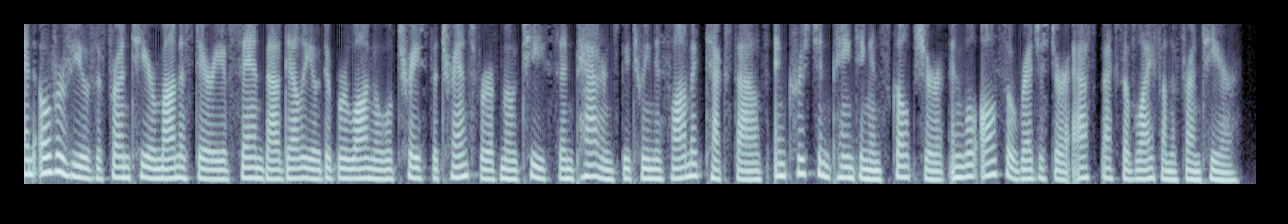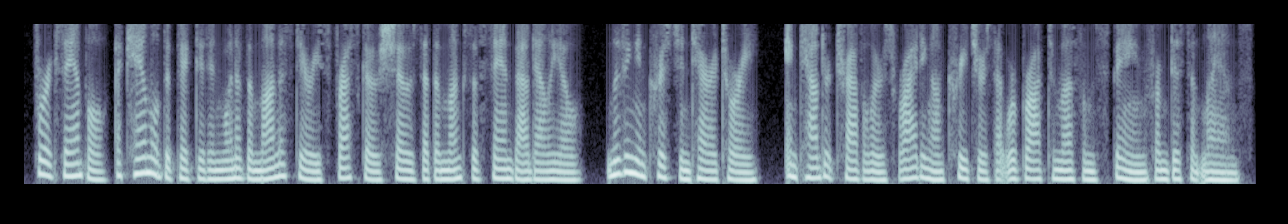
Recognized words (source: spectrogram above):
An overview of the frontier monastery of San Baudelio de Berlanga will trace the transfer of motifs and patterns between Islamic textiles and Christian painting and sculpture and will also register aspects of life on the frontier. For example, a camel depicted in one of the monastery's frescoes shows that the monks of San Baudelio, living in Christian territory, encountered travelers riding on creatures that were brought to Muslim Spain from distant lands.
